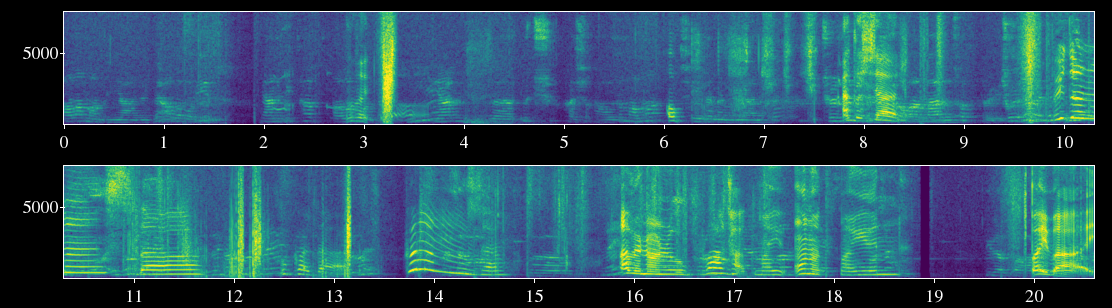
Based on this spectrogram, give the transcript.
Alamadım yani. Ne alamadım? Yani bir tat alamadım. Evet. Yani e, üç kaşık aldım ama şey demedim yani. Arkadaşlar. Da bu kadar. Kanalımıza abone olup like atmayı unutmayın. Bay bay.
